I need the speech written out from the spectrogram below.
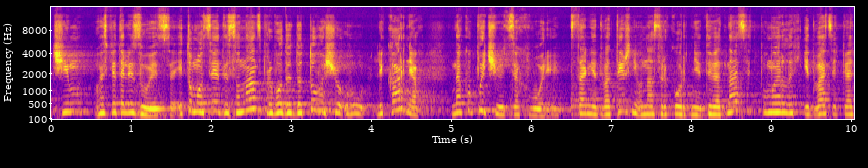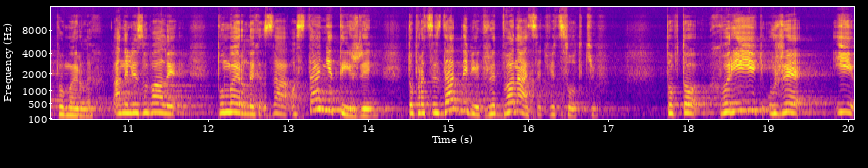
чим госпіталізується. І тому цей дисонанс приводить до того, що у лікарнях накопичуються хворі. Останні два тижні у нас рекордні 19 померлих і 25 померлих. Аналізували померлих за останній тиждень, то працездатний вік вже 12%. Тобто хворіють уже і,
